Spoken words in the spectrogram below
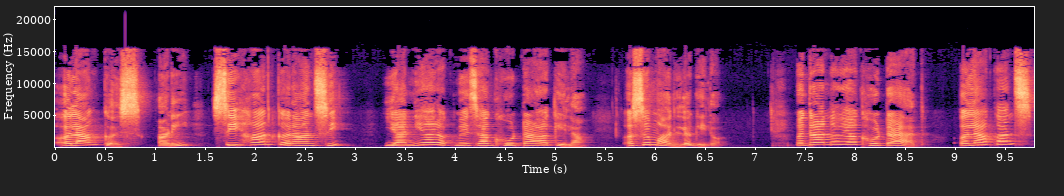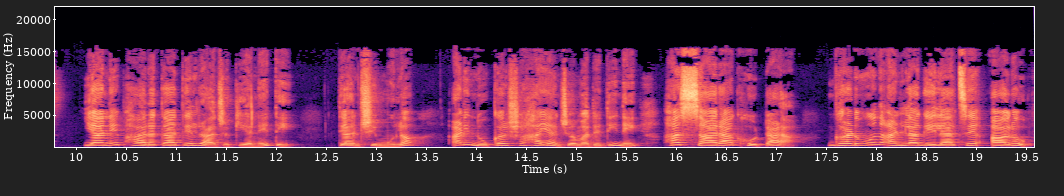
अलांकस आणि सिहान करांसी यांनी या रकमेचा घोटाळा केला असं मानलं गेलं. मित्रांनो या घोटाळ्यात अलाकन्स याने भारतातील राजकीय नेते त्यांची मुलं आणि नोकरशहा यांच्या मदतीने हा सारा घोटाळा घडवून आणला गेल्याचे आरोप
